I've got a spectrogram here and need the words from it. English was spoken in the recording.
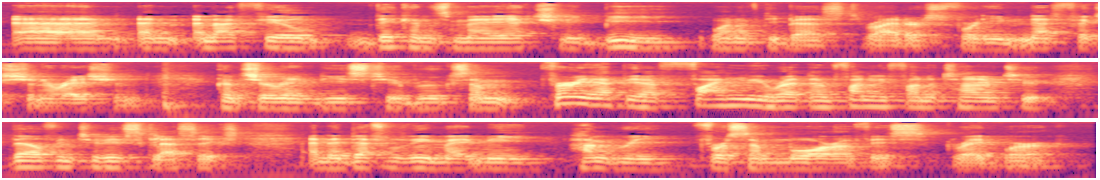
And, and, and I feel Dickens may actually be one of the best writers for the Netflix generation, considering these two books. I'm very happy I finally read them, finally found the time to delve into these classics, and they definitely made me hungry for some more of his great work.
